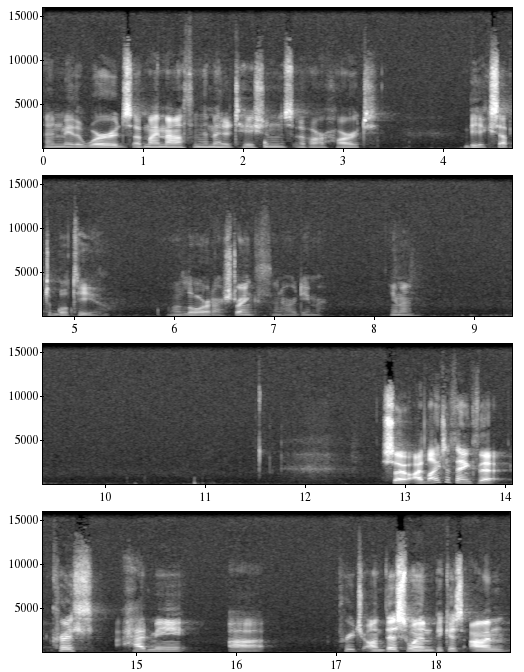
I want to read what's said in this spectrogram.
And may the words of my mouth and the meditations of our heart be acceptable to you, O Lord, our strength and our Redeemer. Amen. So I'd like to think that Chris had me uh, preach on this one because I'm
